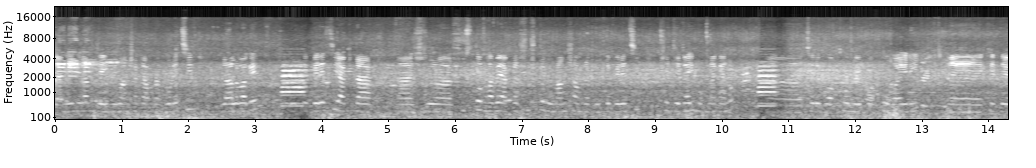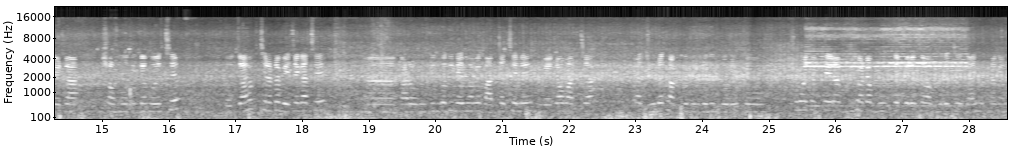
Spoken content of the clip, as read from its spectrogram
জানিয়ে দিলাম যে এই মীমাংসাটা আমরা করেছি লালবাগে পেরেছি একটা সুস্থভাবে একটা সুষ্ঠু মীমাংসা আমরা করতে পেরেছি, সে যেটাই হোক না কেন ছেলে পক্ষ, মেয়ে পক্ষ উভয়েরই ক্ষেত্রে এটা সম্মতিতে হয়েছে। তো যাই হোক, ছেলেটা বেঁচে গেছে কারণ দীর্ঘদিন এইভাবে বাচ্চা ছেলে, মেয়েটাও বাচ্চা ঝুলে থাকতো দীর্ঘদিন ধরে। তো সময় থাকতে এরা বিষয়টা বুঝতে পেরেছে বা বুঝেছে যাই হোক না কেন।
